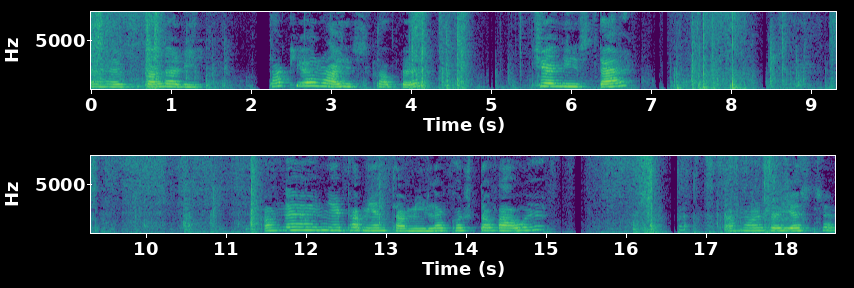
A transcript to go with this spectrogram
E, w galerii takie rajstopy cieliste. One nie pamiętam ile kosztowały. A może jeszcze.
